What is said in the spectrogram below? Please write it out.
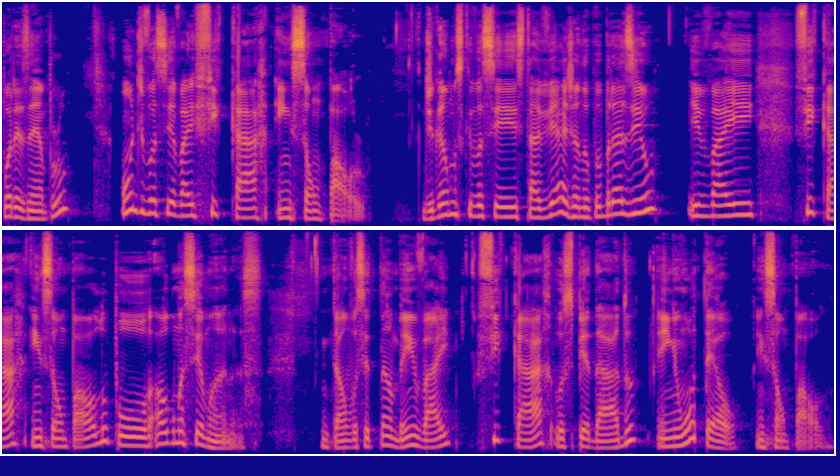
Por exemplo, onde você vai ficar em São Paulo? Digamos que você está viajando para o Brasil e vai ficar em São Paulo por algumas semanas. Então você também vai ficar hospedado em um hotel em São Paulo.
